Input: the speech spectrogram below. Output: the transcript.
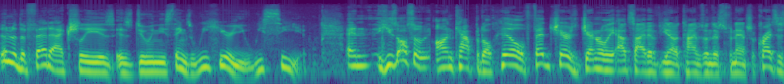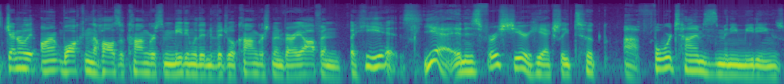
"No, no, the Fed actually is is doing these things. We hear you, we see you." And he's also on Capitol Hill. Fed chairs generally, outside of you know times when there's financial crisis, generally aren't walking the halls of Congress and meeting with individual congressmen very often, but he is. Yeah, in his first year, he actually took uh, four times as many meetings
